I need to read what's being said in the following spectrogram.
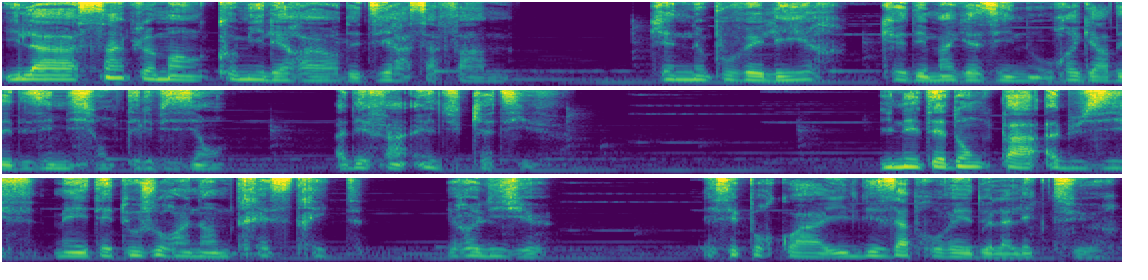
Il a simplement commis l'erreur de dire à sa femme qu'elle ne pouvait lire que des magazines ou regarder des émissions de télévision à des fins éducatives. Il n'était donc pas abusif, mais était toujours un homme très strict et religieux, et c'est pourquoi il désapprouvait de la lecture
